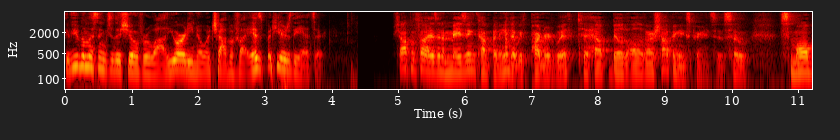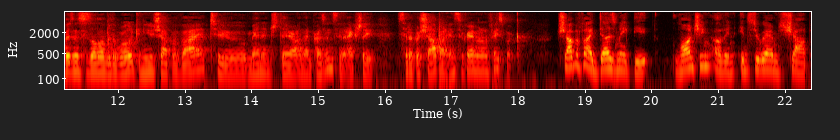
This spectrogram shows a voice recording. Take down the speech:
If you've been listening to this show for a while, you already know what Shopify is, but here's the answer. Shopify is an amazing company that we've partnered with to help build all of our shopping experiences. So small businesses all over the world can use Shopify to manage their online presence and actually set up a shop on Instagram and on Facebook. Shopify does make the launching of an Instagram shop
